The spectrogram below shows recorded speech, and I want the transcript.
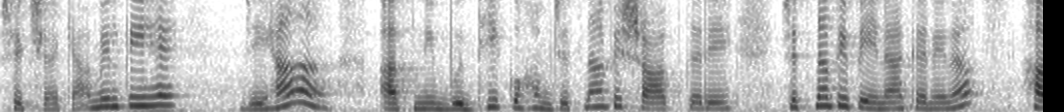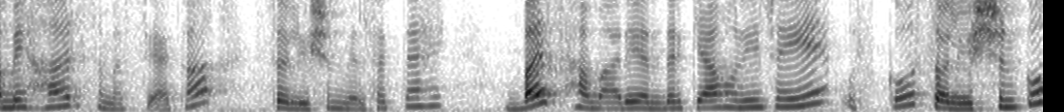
शिक्षा क्या मिलती है? जी हाँ अपनी बुद्धि को हम जितना भी शार्प करें, जितना भी पेना करें ना, हमें हर समस्या का सोल्यूशन मिल सकता है। बस हमारे अंदर क्या होनी चाहिए? उसको सॉल्यूशन को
